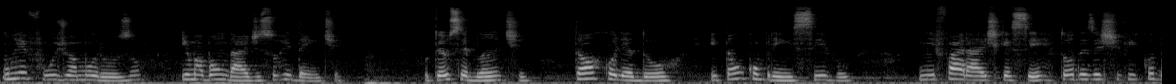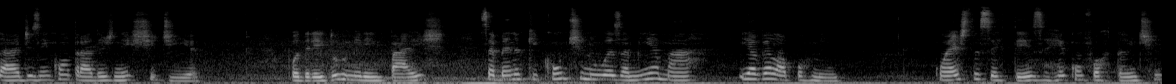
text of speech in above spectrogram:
um refúgio amoroso e uma bondade sorridente. O teu semblante, tão acolhedor e tão compreensivo, me fará esquecer todas as dificuldades encontradas neste dia. Poderei dormir em paz, sabendo que continuas a me amar e a velar por mim. Com esta certeza reconfortante,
